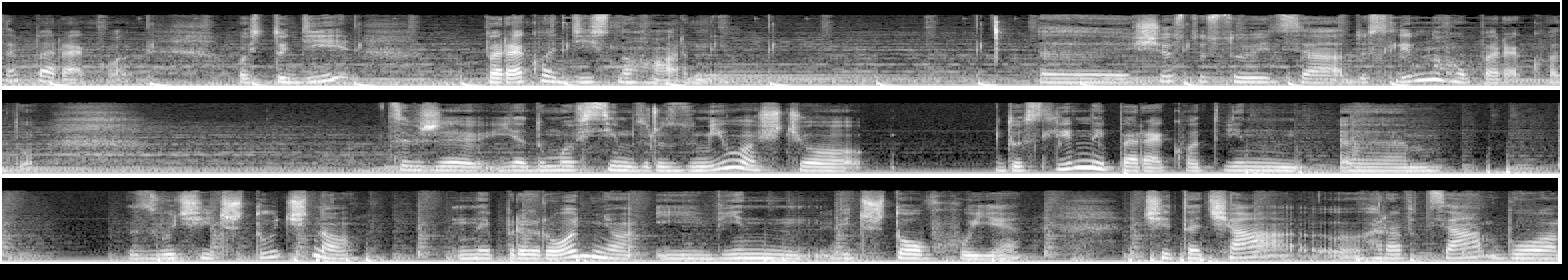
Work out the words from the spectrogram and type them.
це переклад. Ось тоді переклад дійсно гарний. Е, що стосується дослівного перекладу, це вже, я думаю, всім зрозуміло, що дослівний переклад він е, звучить штучно, неприродньо і він відштовхує читача, гравця, бо,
